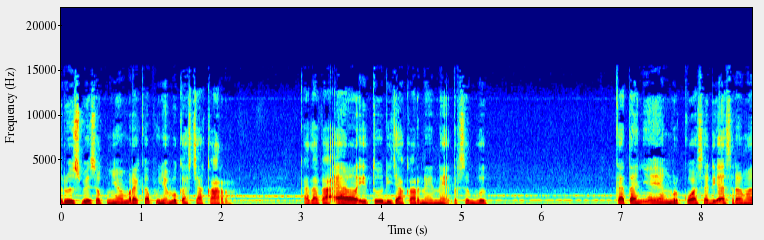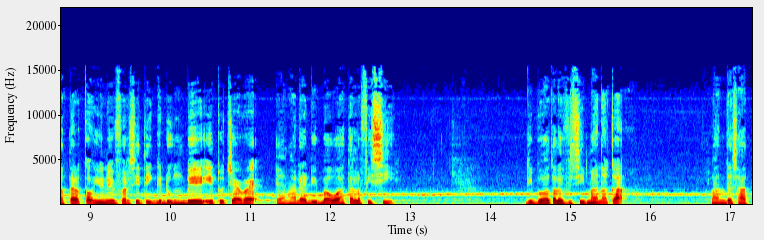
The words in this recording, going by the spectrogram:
Terus besoknya mereka punya bekas cakar. Kata KL itu dicakar nenek tersebut. Katanya yang berkuasa di asrama Telkom University gedung B itu cewek yang ada di bawah televisi. Di bawah televisi mana kak? Lantai 1,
